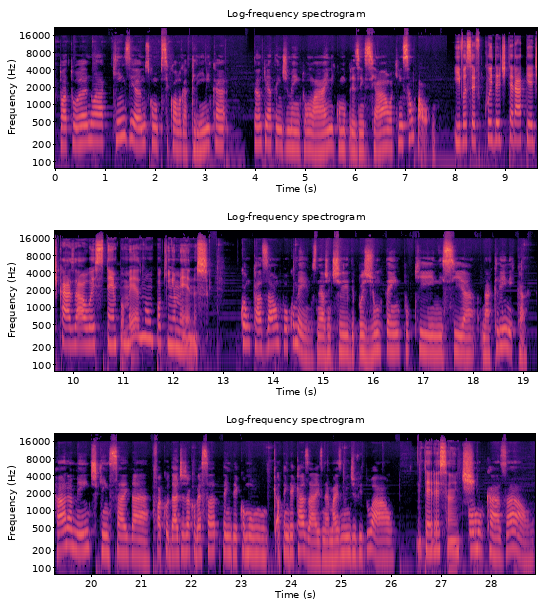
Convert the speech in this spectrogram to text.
Estou atuando há 15 anos como psicóloga clínica tanto em atendimento online como presencial aqui em São Paulo. E você cuida de terapia de casal esse tempo mesmo ou um pouquinho menos? Com o casal, um pouco menos, né? A gente, depois de um tempo que inicia na clínica, raramente quem sai da faculdade já começa a atender como atender casais, né? Mais no individual. Interessante. Como casal,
